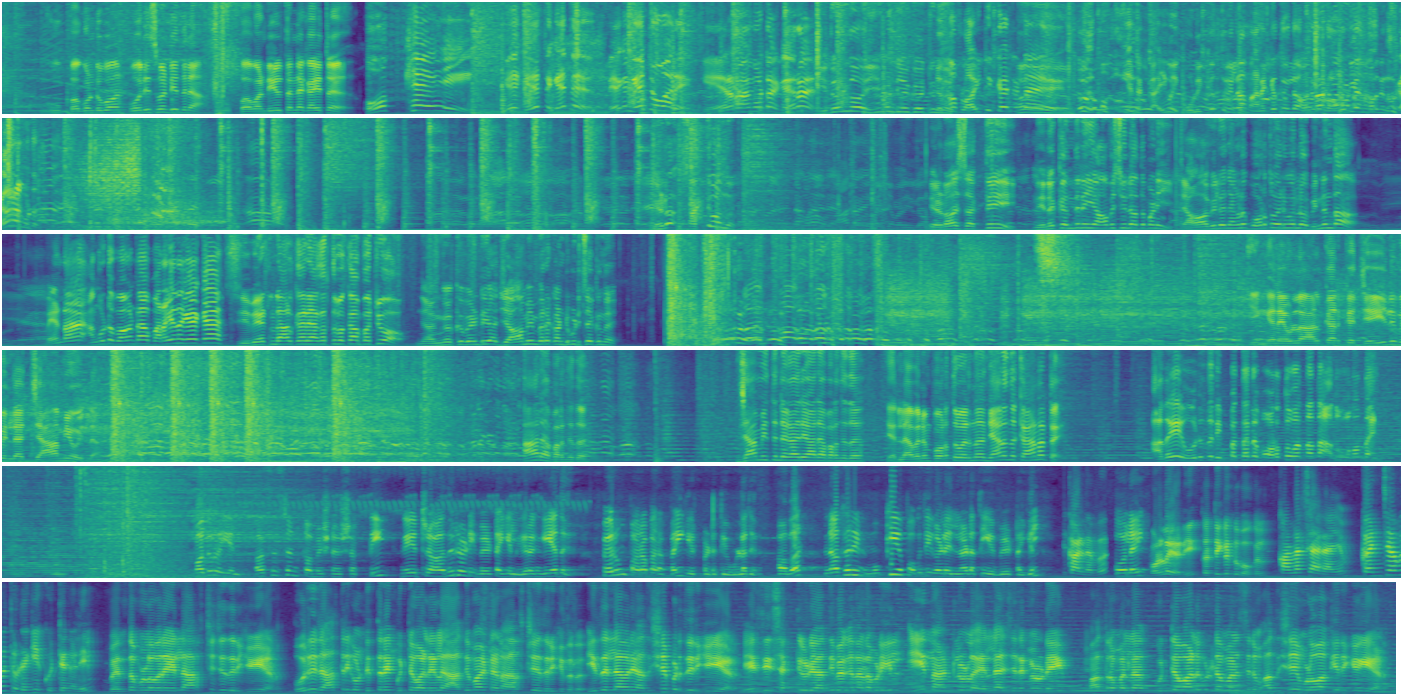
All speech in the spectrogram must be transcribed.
കുപ്പ കൊണ്ടുപോകാൻ പോലീസ് വണ്ടി എന്തിനാ? കുപ്പ വണ്ടിയിൽ തന്നെ കയറ്റ്. ഓക്കേ. കേറ്റ് കേറ്റ്. വേഗം കേറ്റുമാരെ കേരളം അങ്ങോട്ടെ കേറ്. ഇതെന്താ ഈ വണ്ടിയൊക്കെ എന്നാ ഫ്ലൈറ്റിൽ കേറ്റട്ടെ? എന്റെ കൈ പോയി കുളിക്കത്തുമില്ല നനയ്ക്കത്തുമില്ല. അവന്റെ റൗഡിയാന്ന് പറഞ്ഞു കേറാൻ അങ്ങോട്ട്. എടാ ശക്തി വന്നു. എടാ ശക്തി നിനക്കെന്തിനാ ഈ ആവശ്യമില്ലാത്ത പണി? രാവിലെ ഞങ്ങൾ പുറത്തു വരുമല്ലോ പിന്നെന്താ? വേണ്ട അങ്ങോട്ട് പോകണ്ട പറയുന്ന കേക്ക്. ശിവേട്ടന്റെ ആൾക്കാരെ അകത്ത് വെക്കാൻ പറ്റുമോ ഞങ്ങൾക്ക് വേണ്ടി ആ ജാമ്യം വരെ കണ്ടുപിടിച്ചേക്കുന്നേ. ഇങ്ങനെയുള്ള ആൾക്കാർക്ക് ജയിലുമില്ല ജാമ്യവും ഇല്ല. ആരാ പറഞ്ഞത്? ജാമ്യത്തിന്റെ കാര്യം ആരാ പറഞ്ഞത്? എല്ലാവരും പുറത്തു വരുന്നത് ഞാനൊന്ന് കാണട്ടെ. അതെ ഒരുത്തർ ഇപ്പൊ തന്നെ പുറത്തു വന്നതാ തോന്നുന്നേ. மதுரையின் அசிஸ்டன்ட் கமிஷனர் சக்தி நேற்று அதிரடி வேட்டையில் இறங்கியது பெரும் பரபரப்பை ஏற்படுத்தியுள்ளது அவர் நகரின் முக்கிய பகுதிகளில் நடத்திய வேட்டையில் കളവ് കൊലൈ കൊള്ളയടി തട്ടിക്കൊണ്ടുപോകൽ കള്ളച്ചാരായം കഞ്ചാവ് തുടങ്ങിയ കുറ്റങ്ങളിൽ ബന്ധമുള്ളവരെയെല്ലാം അറസ്റ്റ് ചെയ്തിരിക്കുകയാണ്. ഒരു രാത്രി കൊണ്ട് ഇത്രയും കുറ്റവാളികളെ ആദ്യമായിട്ടാണ് അറസ്റ്റ് ചെയ്തിരിക്കുന്നത്. ഇതെല്ലാവരെ അതിശയപ്പെടുത്തിയിരിക്കുകയാണ്. എ സി ശക്തിയുടെ അതിവേഗ നടപടിയിൽ ഈ നാട്ടിലുള്ള എല്ലാ ജനങ്ങളുടെയും മാത്രമല്ല കുറ്റവാളികളുടെ മനസ്സിനും അതിശയം ഉളവാക്കിയിരിക്കുകയാണ്.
